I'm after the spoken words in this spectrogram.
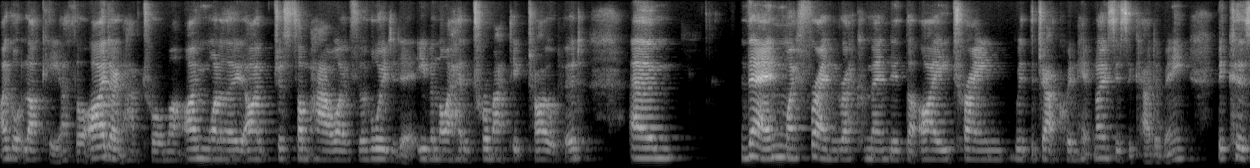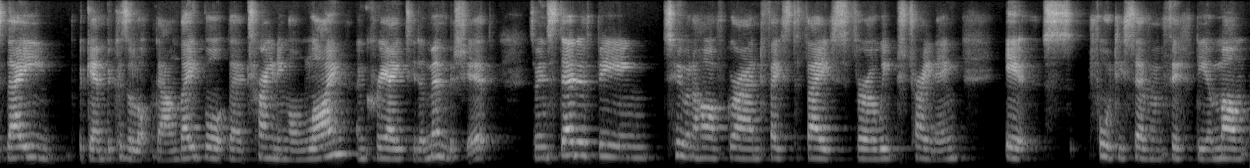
I got lucky. I thought I don't have trauma. I'm one of those. I've just somehow I've avoided it, even though I had a traumatic childhood. Um, then my friend recommended that I train with the Jacquin Hypnosis Academy because they, again, because of lockdown, they bought their training online and created a membership. So instead of being two and a half grand face to face for a week's training, it's forty seven fifty a month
